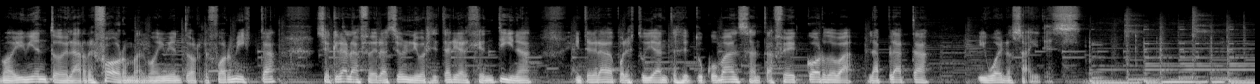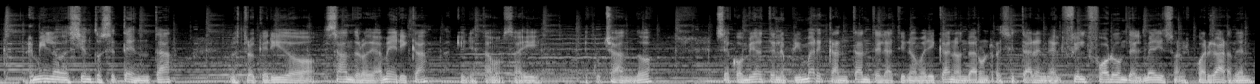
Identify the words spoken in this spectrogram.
movimiento de la reforma, el movimiento reformista, se crea la Federación Universitaria Argentina, integrada por estudiantes de Tucumán, Santa Fe, Córdoba, La Plata y Buenos Aires. En 1970, nuestro querido Sandro de América, a quien estamos ahí escuchando, se convierte en el primer cantante latinoamericano en dar un recital en el Field Forum del Madison Square Garden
